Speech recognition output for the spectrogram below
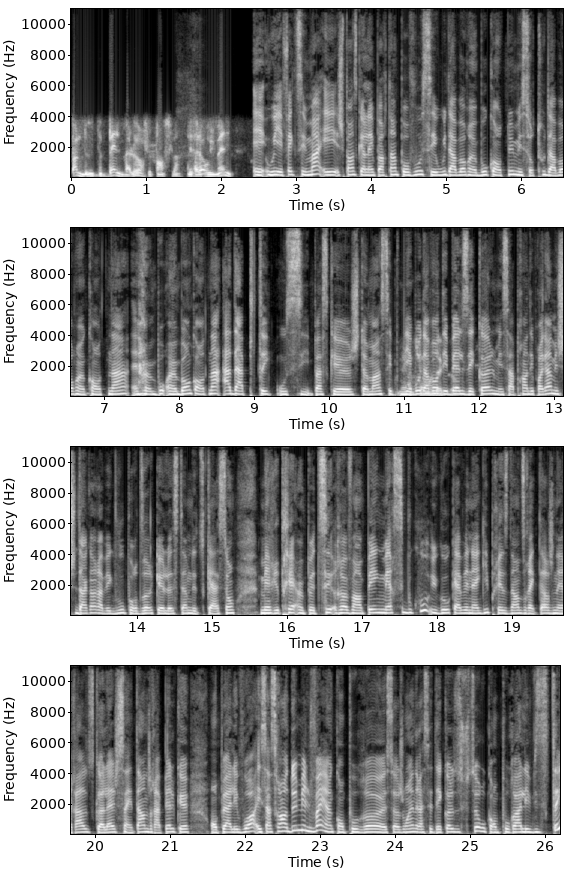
Parle de, de belles valeurs, je pense, là, des valeurs humaines. Et oui, effectivement. Et je pense que l'important pour vous, c'est oui d'avoir un beau contenu, mais surtout d'avoir un contenant, un, beau, un bon contenant adapté aussi. Parce que justement, c'est bien beau d'avoir des belles écoles, mais ça prend des programmes. Et je suis d'accord avec vous pour dire que le système d'éducation mériterait un petit revamping. Merci beaucoup, Hugo Kavenaghi, président directeur général du Collège Sainte-Anne. Je rappelle que on peut aller voir, et ça sera en 2020 hein, qu'on pourra se joindre à cette école du futur ou qu'on pourra aller visiter.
